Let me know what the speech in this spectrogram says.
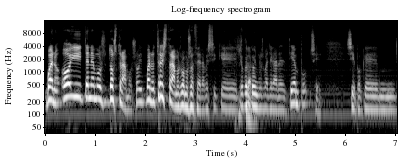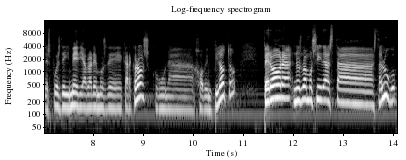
Bueno, hoy tenemos dos tramos. Hoy, bueno, tres tramos vamos a hacer. A ver si que. Yo creo que hoy nos va a llegar el tiempo. Sí. Sí, porque mm, después de y media hablaremos de Carcross con una joven piloto. Pero ahora nos vamos a ir hasta, hasta Lugo,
